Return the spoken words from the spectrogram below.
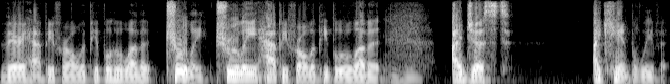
very happy for all the people who love it. Truly, truly happy for all the people who love it. Mm-hmm. I just I can't believe it.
